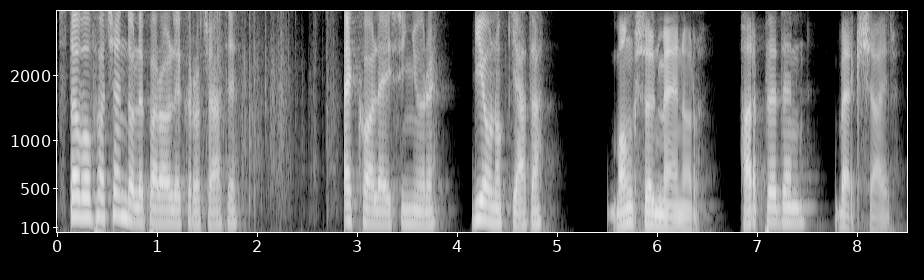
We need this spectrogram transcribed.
Stavo facendo le parole crociate. Ecco a lei, signore. Dia un'occhiata. Monkswell Manor, Harpleden, Berkshire.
